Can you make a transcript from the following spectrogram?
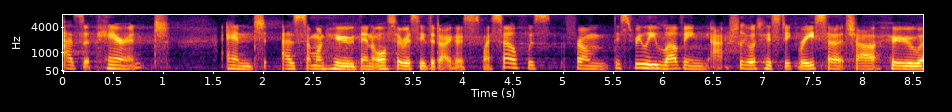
as a parent and as someone who then also received the diagnosis myself was from this really loving, actually autistic researcher who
